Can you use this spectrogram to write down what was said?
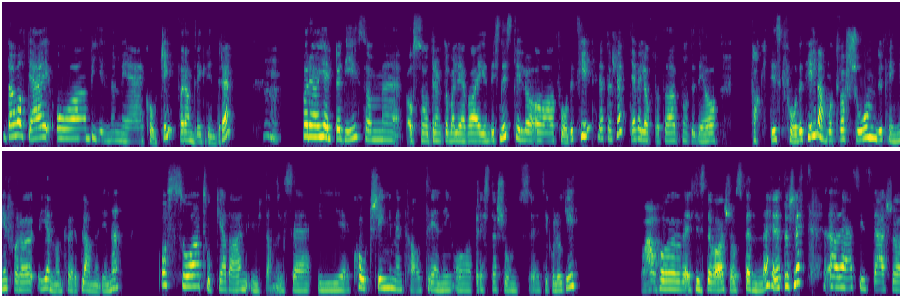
da valgte jeg å begynne med coaching for andre gründere. Mm. For å hjelpe de som eh, også drømte om å leve av egen business, til å, å få det til, rett og slett. Jeg er veldig opptatt av måte, det å faktisk få det til. Da. Motivasjon du trenger for å gjennomføre planene dine. Og så tok jeg da en utdannelse i coaching, mental trening og prestasjonspsykologi. Wow. Og jeg syns det var så spennende, rett og slett. Jeg syns det er så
